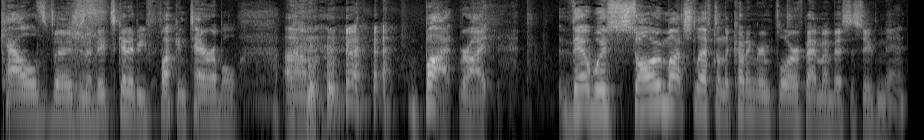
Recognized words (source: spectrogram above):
Cal's version of it's going to be fucking terrible. Um, but right, there was so much left on the cutting room floor of Batman vs Superman,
